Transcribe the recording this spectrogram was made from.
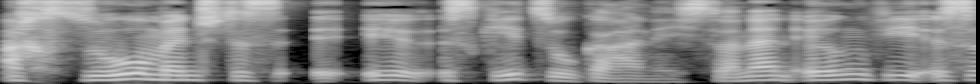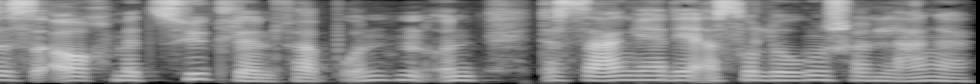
ach so, Mensch, das, äh, es geht so gar nicht, sondern irgendwie ist es auch mit Zyklen verbunden. Und das sagen ja die Astrologen schon lange.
